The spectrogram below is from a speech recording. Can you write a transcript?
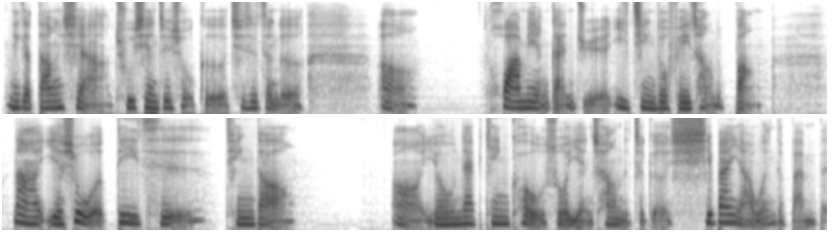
那个当下出现这首歌，其实整个呃画面感觉、意境都非常的棒。那也是我第一次听到，呃，由 Nat King Cole 所演唱的这个西班牙文的版本。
